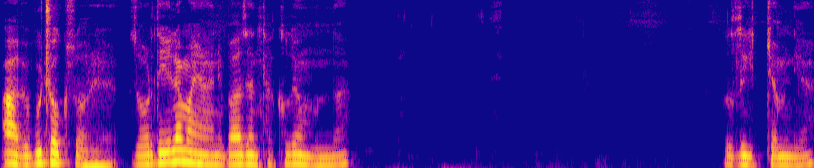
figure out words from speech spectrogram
Abi bu çok zor ya. Zor değil ama yani bazen takılıyorum bunda. Hızlı gideceğim diye.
